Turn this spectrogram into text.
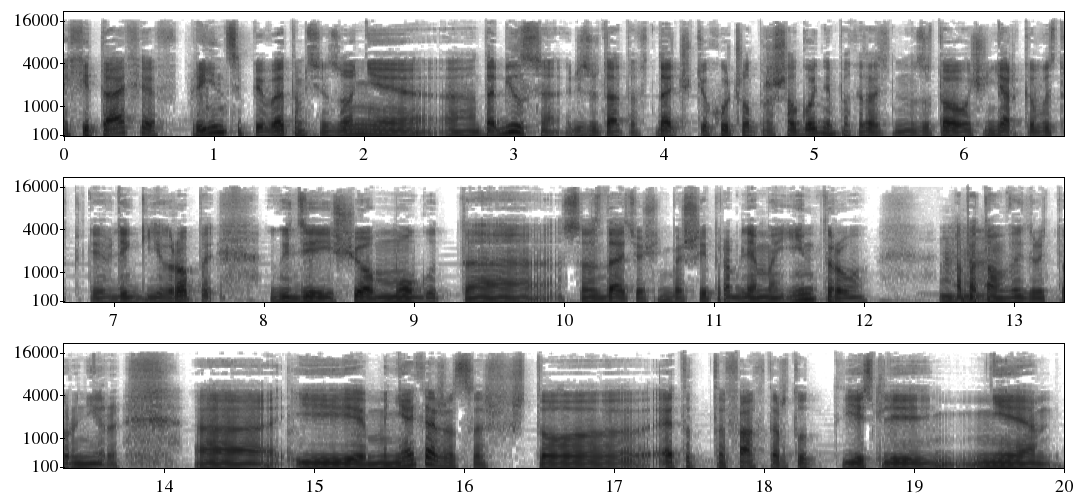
Хитафи, в принципе, в этом сезоне э, добился результатов. Да, чуть ухудшил прошлогодний показатель, но зато очень ярко выступили в Лиге Европы, где еще могут создать очень большие проблемы Интеру, uh а потом выиграть турниры. И мне кажется, что этот фактор тут, если не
